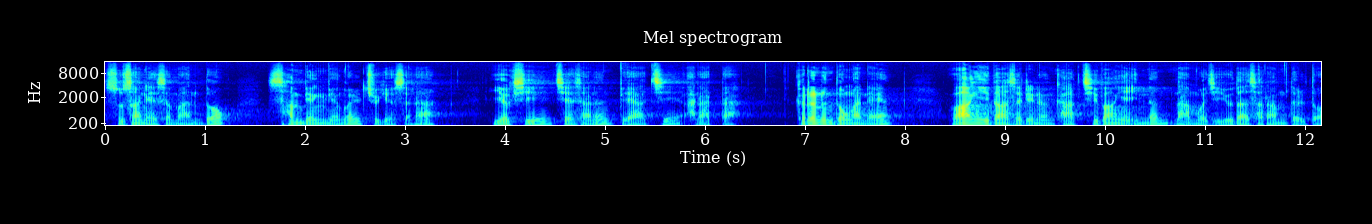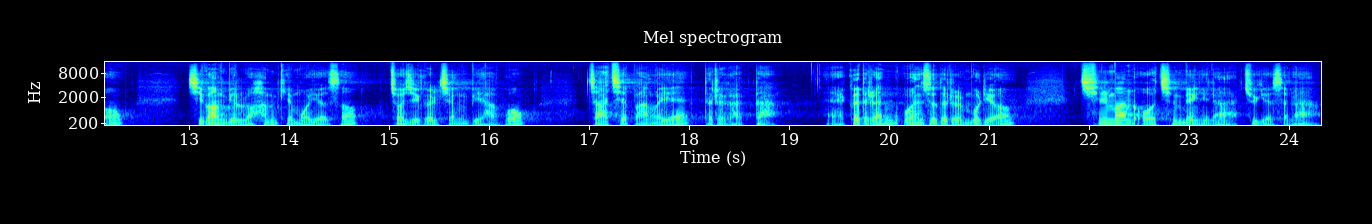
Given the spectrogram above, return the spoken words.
수산에서만도 300명을 죽였으나 역시 재산은 빼앗지 않았다. 그러는 동안에 왕이 다스리는 각 지방에 있는 나머지 유다 사람들도 지방별로 함께 모여서 조직을 정비하고 자체 방어에 들어갔다. 그들은 원수들을 무려 7만 5천 명이나 죽였으나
